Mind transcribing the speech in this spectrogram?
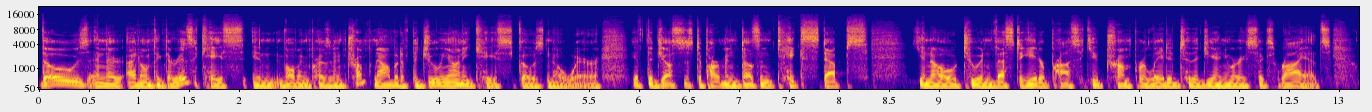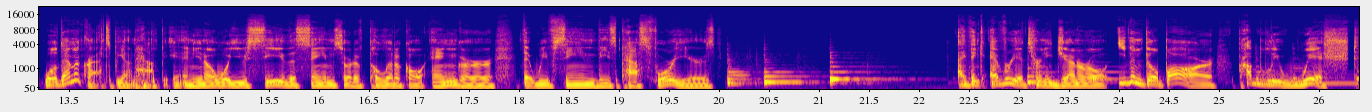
those, and there, I don't think there is a case in, involving President Trump now, but if the Giuliani case goes nowhere, if the Justice Department doesn't take steps, you know, to investigate or prosecute Trump related to the January 6 riots, will Democrats be unhappy? And you know, will you see the same sort of political anger? That we've seen these past four years. I think every attorney general, even Bill Barr, probably wished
